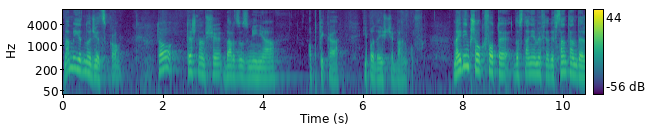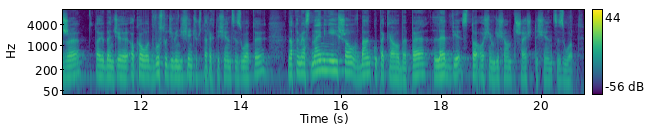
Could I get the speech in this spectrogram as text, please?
mamy jedno dziecko, to też nam się bardzo zmienia optyka i podejście banków. Największą kwotę dostaniemy wtedy w Santanderze, to będzie około 294 tysięcy złotych, natomiast najmniejszą w banku PKO BP ledwie 186 tysięcy złotych.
